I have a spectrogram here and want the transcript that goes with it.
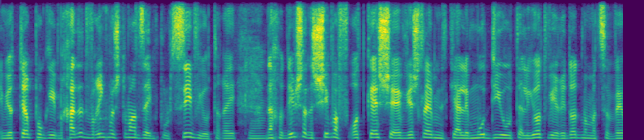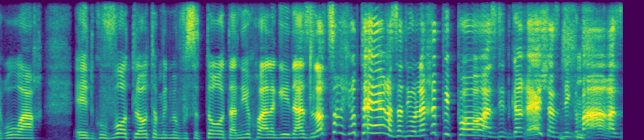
הם יותר פוגעים. אחד הדברים, כמו שאת אומרת, זה אימפולסיביות. הרי כן. אנחנו יודעים שאנשים עם הפרעות קשב, יש להם נטייה למודיות, עליות וירידות במצבי רוח, אה, תגובות לא תמיד מבוסתות. אני יכולה להגיד, אז לא צריך יותר, אז אני הולכת מפה, אז נתגרש, אז נגמר, אז...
